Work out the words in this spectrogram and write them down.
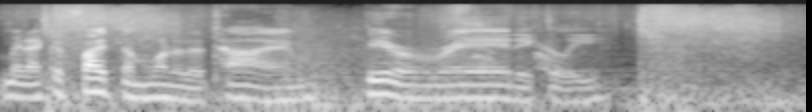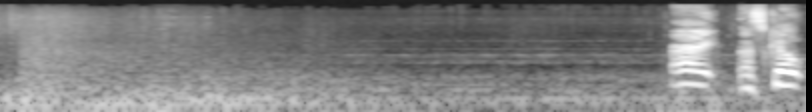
I mean, I could fight them one at a time, theoretically. Alright, let's go.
